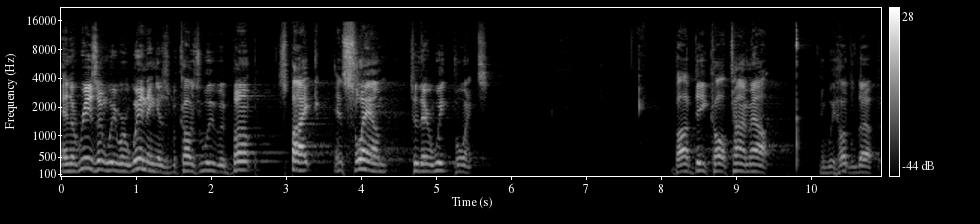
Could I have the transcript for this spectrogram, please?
and the reason we were winning is because we would bump, spike, and slam to their weak points. Bob D called timeout, and we huddled up.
